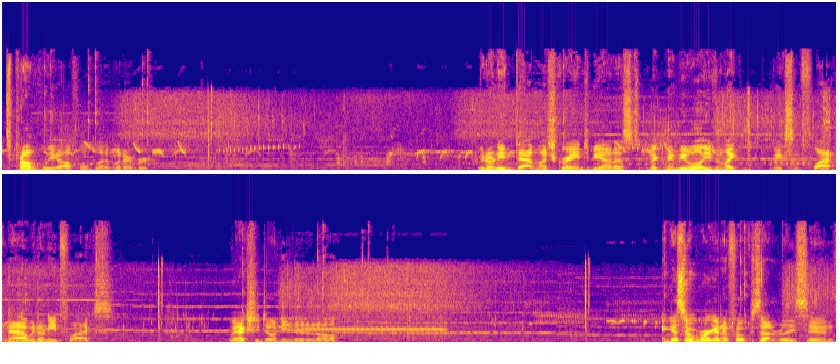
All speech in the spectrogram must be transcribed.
It's probably awful, but whatever. We don't need that much grain, to be honest. Like, maybe we'll even, like, make some flax. Nah, we don't need flax. We actually don't need it at all. I guess what we're gonna focus on really soon.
